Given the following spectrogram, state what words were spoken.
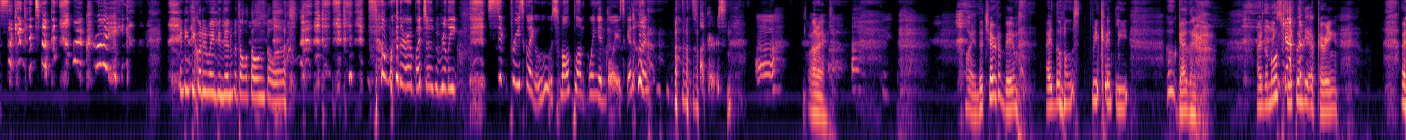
Sakit na. I'm crying. Hindi, ko rin maintindihan ba't ako tawang-tawa. Somewhere there are a bunch of really sick priests going, ooh, small plump winged boys. Ganon. Fuckers. Uh, Alright. Okay, the cherubim are the most frequently oh gather are the most Gather. frequently occurring are,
